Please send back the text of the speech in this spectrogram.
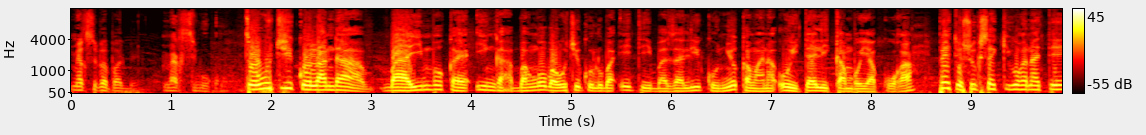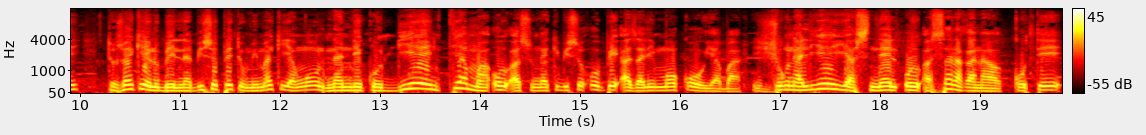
merci papa albert merci beaucoup towuti kolanda bayi mboka ya inga bango bawuti koloba ete bazali konyokama na oyo etali likambo ya kura mpe tosukisaki wana te tozwaki elobeli na biso mpe tomemaki yango na ndeko die ntiama oyo asungaki biso oyo mpe azali moko ya ba journalier ya snel oyo asalaka na kote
